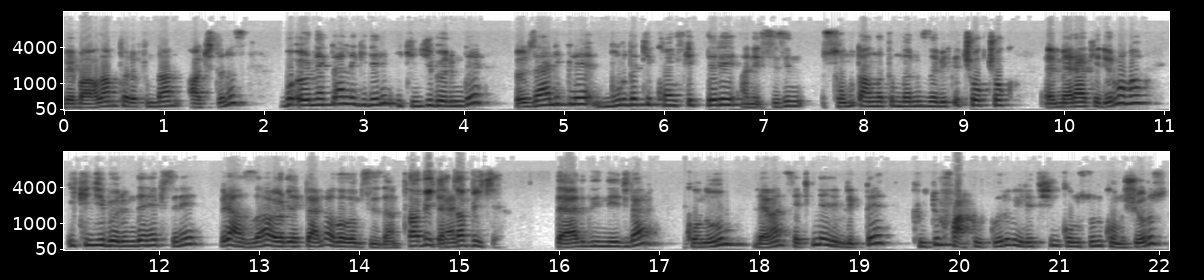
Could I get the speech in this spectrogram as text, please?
ve bağlam tarafından açtınız. Bu örneklerle gidelim ikinci bölümde. Özellikle buradaki konfliktleri hani sizin somut anlatımlarınızla birlikte çok çok e, merak ediyorum ama ikinci bölümde hepsini biraz daha örneklerle alalım sizden. Tabii ki, Değerli- tabii ki. Değerli dinleyiciler, konuğum Levent Seçkin ile birlikte kültür farklılıkları ve iletişim konusunu konuşuyoruz.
